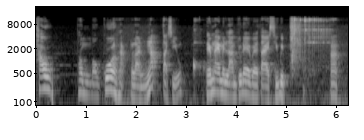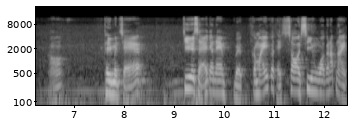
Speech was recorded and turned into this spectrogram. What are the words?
thâu thùng bầu cua hoặc là nắp tài xỉu. Thì hôm nay mình làm chủ đề về tài xỉu bịp. Ha. đó. Thì mình sẽ chia sẻ cho anh em về cái máy có thể soi xuyên qua cái nắp này.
